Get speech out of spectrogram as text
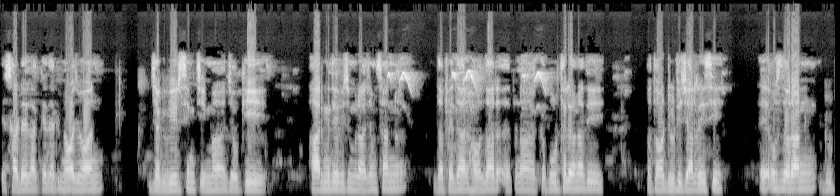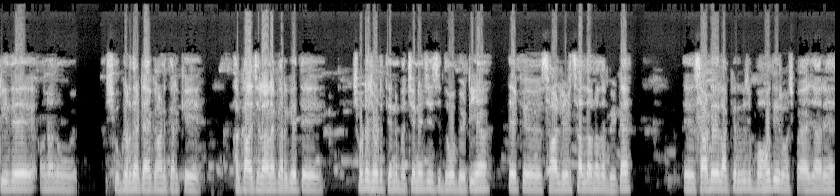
ਕਿ ਸਾਡੇ ਇਲਾਕੇ ਦਾ ਇੱਕ ਨੌਜਵਾਨ ਜਗਵੀਰ ਸਿੰਘ ਚੀਮਾ, ਜੋ ਕਿ ਆਰਮੀ ਦੇ ਵਿੱਚ ਮੁਲਾਜ਼ਮ ਸਨ, ਦਫੇਦਾਰ, ਹੌਲਦਾਰ, ਆਪਣਾ ਕਪੂਰਥਲੇ ਉਹਨਾਂ ਦੀ ਬਤੌਰ ਡਿਊਟੀ ਚੱਲ ਰਹੀ ਸੀ ਤੇ ਉਸ ਦੌਰਾਨ ਡਿਊਟੀ ਦੇ ਉਹਨਾਂ ਨੂੰ ਸ਼ੂਗਰ ਦਾ ਅਟੈਕ ਆਣ ਕਰਕੇ ਅਕਾਲ ਚਲਾਣਾ ਕਰਕੇ ਤੇ ਛੋਟੇ ਛੋਟੇ ਤਿੰਨ ਬੱਚੇ ਨੇ ਜਿਸ 'ਚ ਦੋ ਬੇਟੀਆਂ ਤੇ ਇੱਕ ਸਾਲ, ਡੇਢ ਸਾਲ ਦਾ ਉਹਨਾਂ ਦਾ ਬੇਟਾ ਹੈ। ਤੇ ਸਾਡੇ ਇਲਾਕੇ ਦੇ ਵਿੱਚ ਬਹੁਤ ਹੀ ਰੋਸ ਪਾਇਆ ਜਾ ਰਿਹਾ ਹੈ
